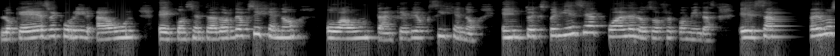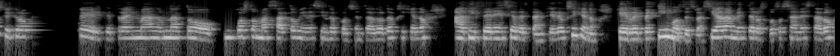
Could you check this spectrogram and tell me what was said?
lo que es recurrir a un eh, concentrador de oxígeno o a un tanque de oxígeno. En tu experiencia, ¿cuál de los dos recomiendas? Eh, sabemos que creo que que el que trae más, un alto, un costo más alto viene siendo el concentrador de oxígeno, a diferencia del tanque de oxígeno, que repetimos, desgraciadamente los costos se han estado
